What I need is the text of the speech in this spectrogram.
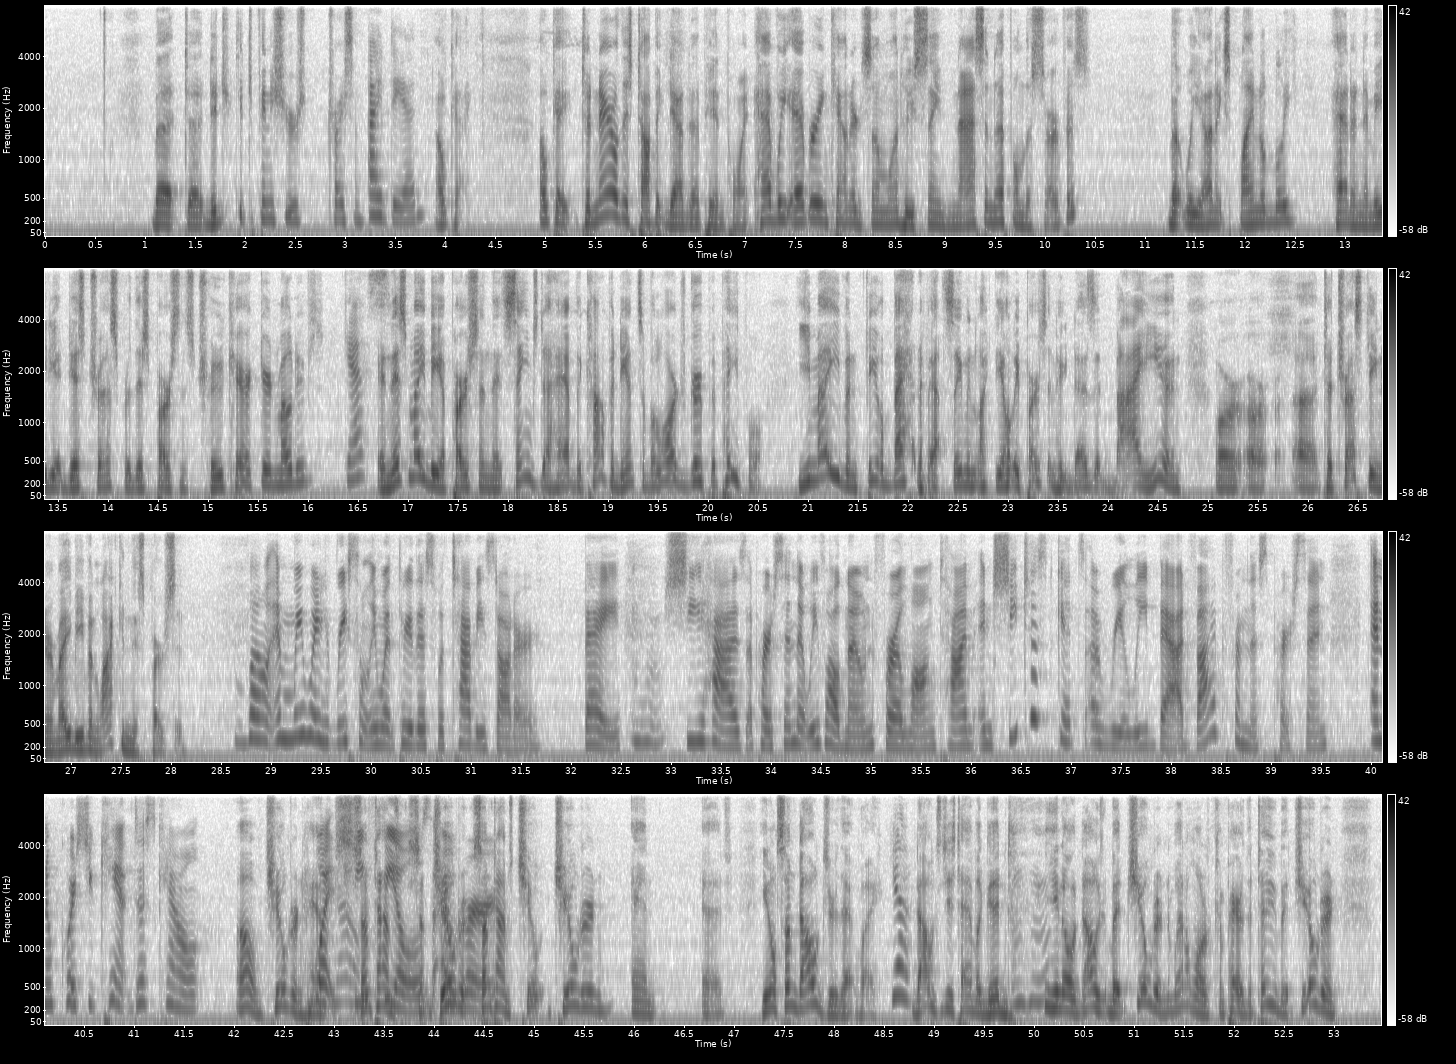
But uh, did you get to finish yours, Trayson? I did. Okay. Okay, to narrow this topic down to a pinpoint, have we ever encountered someone who seemed nice enough on the surface, but we unexplainably had an immediate distrust for this person's true character and motives? Yes. And this may be a person that seems to have the confidence of a large group of people. You may even feel bad about seeming like the only person who doesn't buy in or, or uh, to trusting or maybe even liking this person. Well, and we recently went through this with Tabby's daughter, Bay. She has a person that we've all known for a long time, and she just gets a really bad vibe from this person. And of course, you can't discount. Oh, children have What she sometimes feels some children over- sometimes chil- children and uh, you know some dogs are that way. Yeah. dogs just have a good you know dogs, but children. We don't want to compare the two, but children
